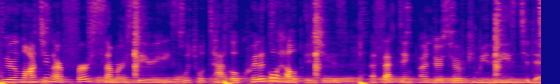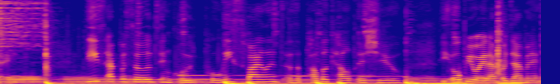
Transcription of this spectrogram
We are launching our first summer series, which will tackle critical health issues affecting underserved communities today. These episodes include police violence as a public health issue, the opioid epidemic,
